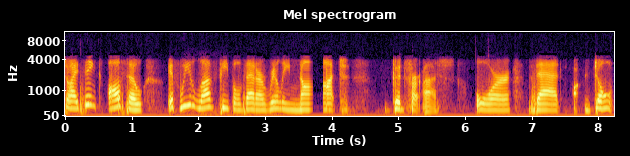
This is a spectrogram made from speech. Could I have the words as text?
So I think also if we love people that are really not good for us or that don't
